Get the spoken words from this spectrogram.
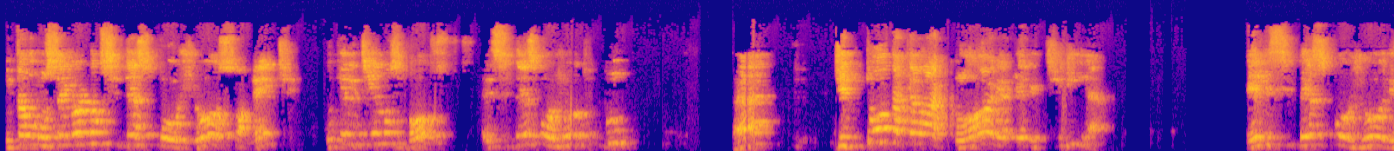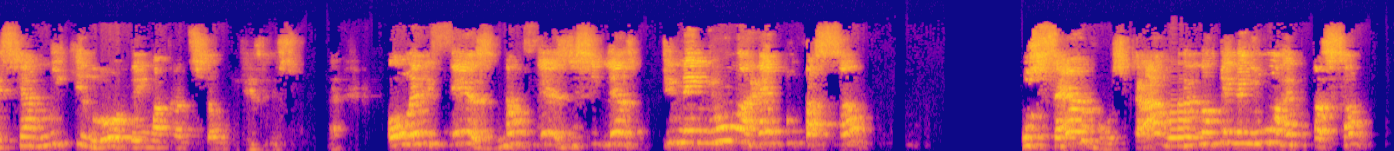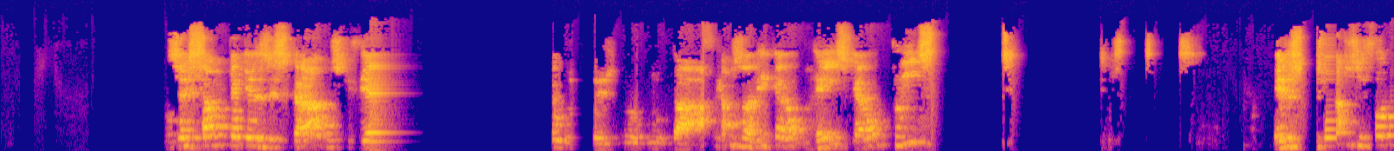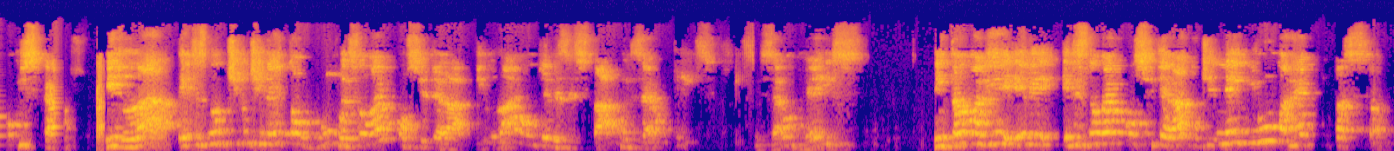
Então, o Senhor não se despojou somente do que ele tinha nos bolsos, ele se despojou de tudo. Né? De toda aquela glória que ele tinha, ele se despojou, ele se aniquilou, tem uma tradução que diz isso. Né? Ou ele fez, não fez de si mesmo, de nenhuma reputação. O servo, o escravo, ele não tem nenhuma reputação. Vocês sabem que aqueles escravos que vieram da África ali que eram reis, que eram príncipes. Eles foram como escravos. E lá, eles não tinham direito algum, eles não eram considerados. E lá onde eles estavam, eles eram príncipes, eles eram reis. Então, ali, ele, eles não eram considerados de nenhuma reputação.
